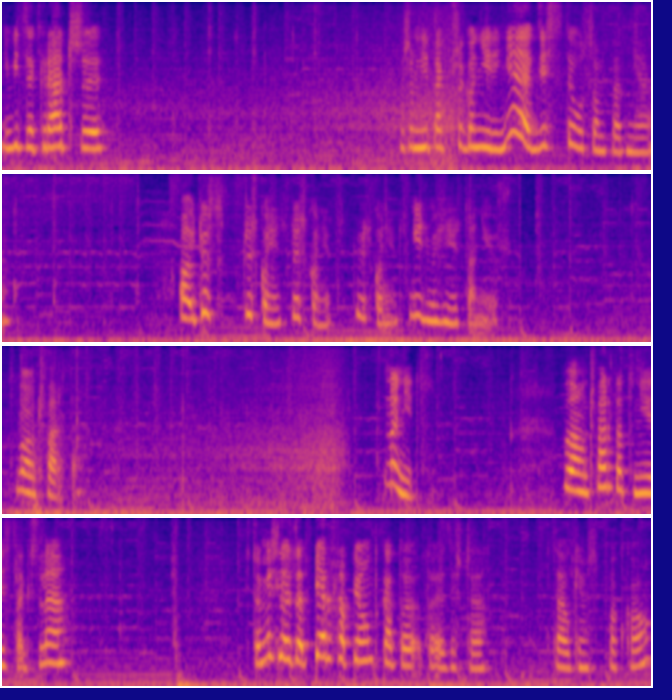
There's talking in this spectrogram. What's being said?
Nie widzę graczy. Może mnie tak przegonili. Nie, gdzieś z tyłu są pewnie. O, i tu jest, tu jest koniec, tu jest koniec, tu jest koniec. Nic mi się nie stanie już. Byłam czwarta. No nic. Byłam czwarta, to nie jest tak źle. Jeszcze myślę, że pierwsza piątka to, to jest jeszcze całkiem spoko.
